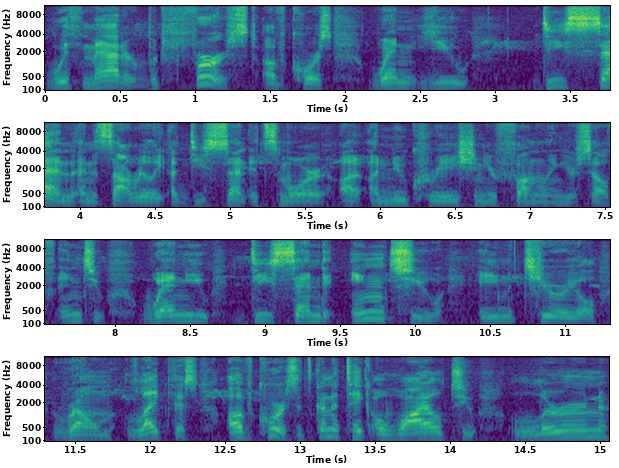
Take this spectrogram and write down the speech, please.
with matter. But first, of course, when you descend, and it's not really a descent, it's more a, a, new creation you're funneling yourself into. When you descend into a material realm like this, of course, it's going to take a while to learn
